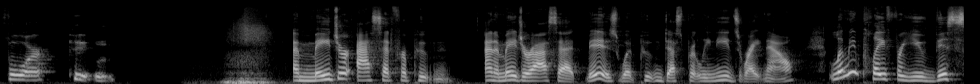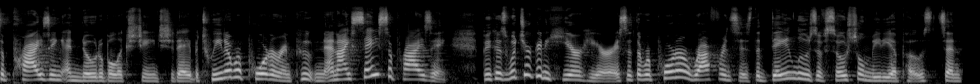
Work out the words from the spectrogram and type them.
for Putin. A major asset for Putin and a major asset is what Putin desperately needs right now. Let me play for you this surprising and notable exchange today between a reporter and Putin. And I say surprising because what you're going to hear here is that the reporter references the deluge of social media posts and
